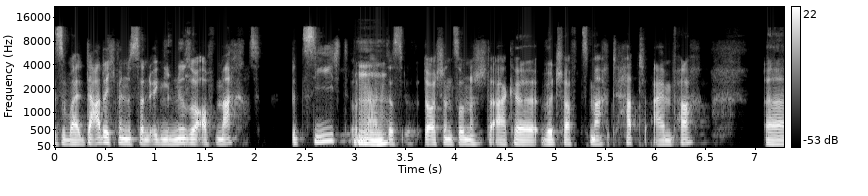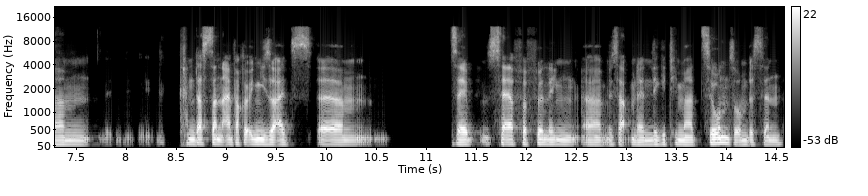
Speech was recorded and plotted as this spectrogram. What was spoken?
also weil dadurch, wenn es dann irgendwie nur so auf Macht bezieht und mhm. dass Deutschland so eine starke Wirtschaftsmacht hat einfach, ähm, kann das dann einfach irgendwie so als ähm, self-fulfilling, äh, wie sagt man denn, Legitimation so ein bisschen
